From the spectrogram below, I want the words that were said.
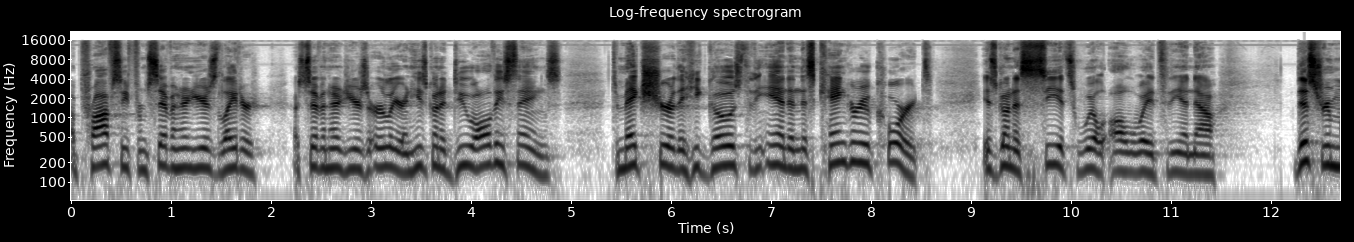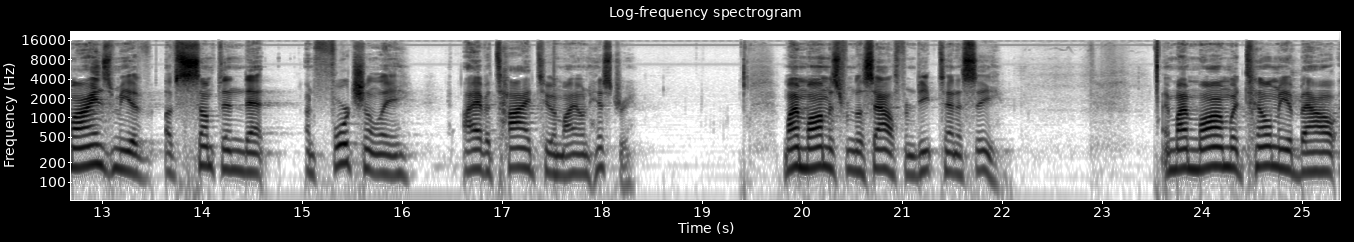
a prophecy from 700 years later, or 700 years earlier, and he's going to do all these things to make sure that he goes to the end, and this kangaroo court is going to see its will all the way to the end. Now, this reminds me of, of something that unfortunately I have a tie to in my own history. My mom is from the South, from deep Tennessee. And my mom would tell me about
